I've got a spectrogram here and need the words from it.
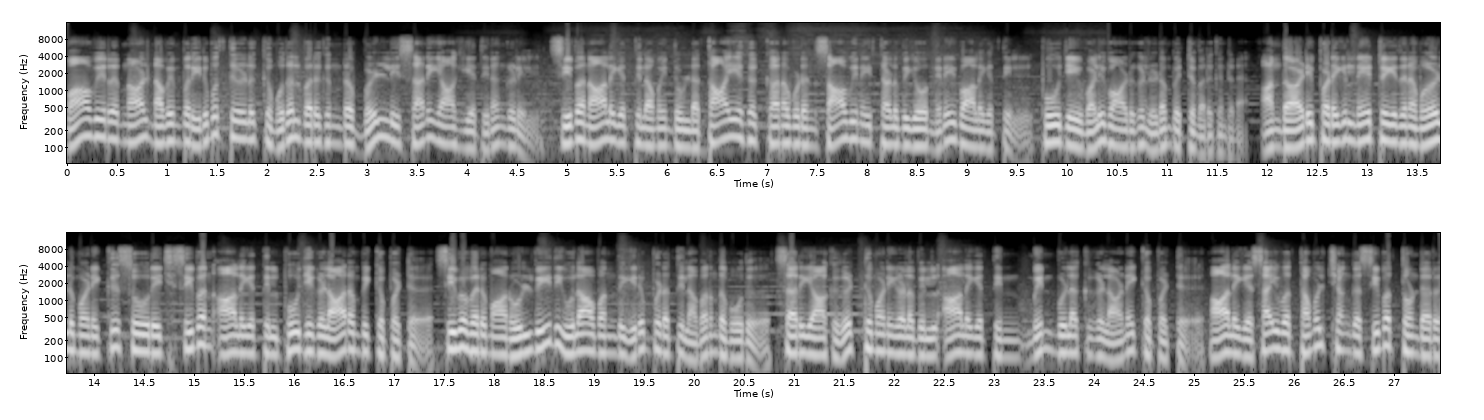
மாவீரர் நாள் நவம்பர் இருபத்தி ஏழுக்கு முதல் வருகின்ற வெள்ளி சனி ஆகிய தினங்களில் சிவன் ஆலயத்தில் அமைந்துள்ள தாயக கனவுடன் சாவினை தழுவியோர் நினைவாலயத்தில் பூஜை வழிபாடுகள் இடம்பெற்று வருகின்றன. அந்த அடிப்படையில் நேற்றைய தினம் ஏழு மணிக்கு சூரிச் சிவன் ஆலயத்தில் பூஜைகள் ஆரம்பிக்கப்பட்டு சிவபெருமான் உள்வீதி உலா வந்து இருப்பிடத்தில் அமர்ந்தபோது சரியாக எட்டு மணி அளவில் ஆலயத்தின் மின் விளக்குகள் அணைக்கப்பட்டு ஆலய சைவ தமிழ்ச்சங்க சிவத்தொண்டர்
